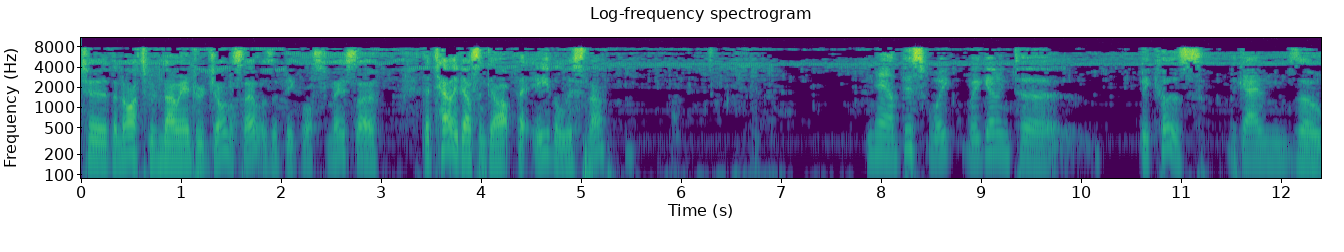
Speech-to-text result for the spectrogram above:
to the Knights with no Andrew Johns. So that was a big loss for me. So the tally doesn't go up for either listener. Now, this week we're going to, because the game's a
